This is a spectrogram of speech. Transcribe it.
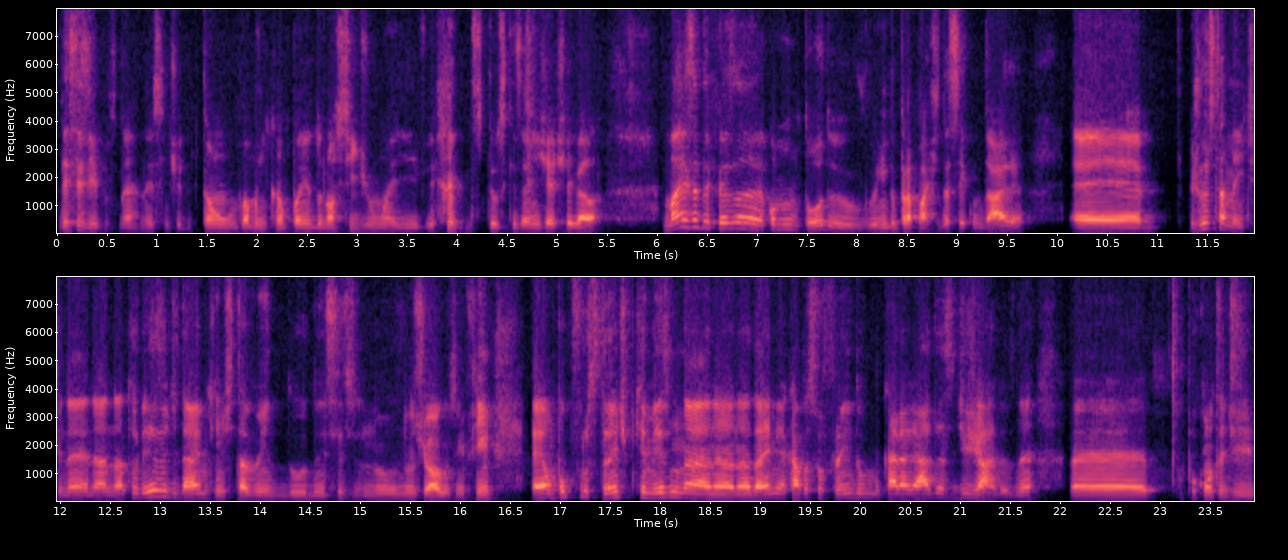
decisivos, né? Nesse sentido. Então vamos em campanha do nosso Seed 1 aí, se Deus quiser a gente já chega lá. Mas a defesa como um todo, indo para a parte da secundária, é, Justamente, né? Na natureza de Dime que a gente está vendo nesses, no, nos jogos, enfim, é um pouco frustrante porque mesmo na, na, na Dime acaba sofrendo caralhadas de jardas, né? É, por conta de,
